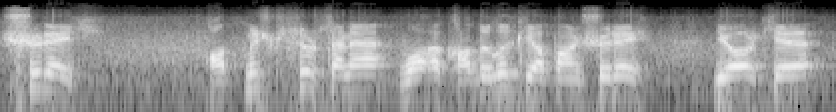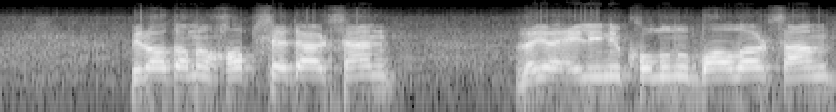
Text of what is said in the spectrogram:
Şüreyh 60 küsür sene kadılık yapan Şüreyh diyor ki bir adamı hapsedersen veya elini kolunu bağlarsan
